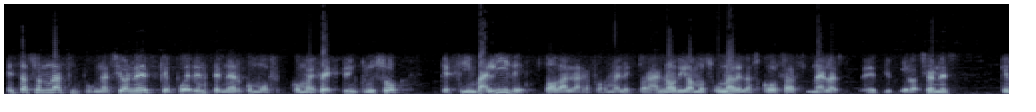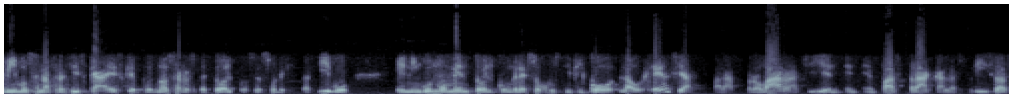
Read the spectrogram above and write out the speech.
Estas son unas impugnaciones que pueden tener como, como efecto incluso que se invalide toda la reforma electoral, ¿no? Digamos, una de las cosas, una de las eh, violaciones que vimos en la Francisca es que pues no se respetó el proceso legislativo, en ningún momento el Congreso justificó la urgencia para aprobar así en, en fast track a las prisas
